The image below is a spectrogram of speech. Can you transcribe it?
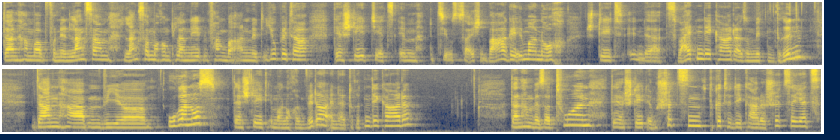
dann haben wir von den langsam, langsameren Planeten, fangen wir an mit Jupiter. Der steht jetzt im Beziehungszeichen Waage immer noch, steht in der zweiten Dekade, also mittendrin. Dann haben wir Uranus, der steht immer noch im Widder in der dritten Dekade. Dann haben wir Saturn, der steht im Schützen, dritte Dekade Schütze jetzt.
